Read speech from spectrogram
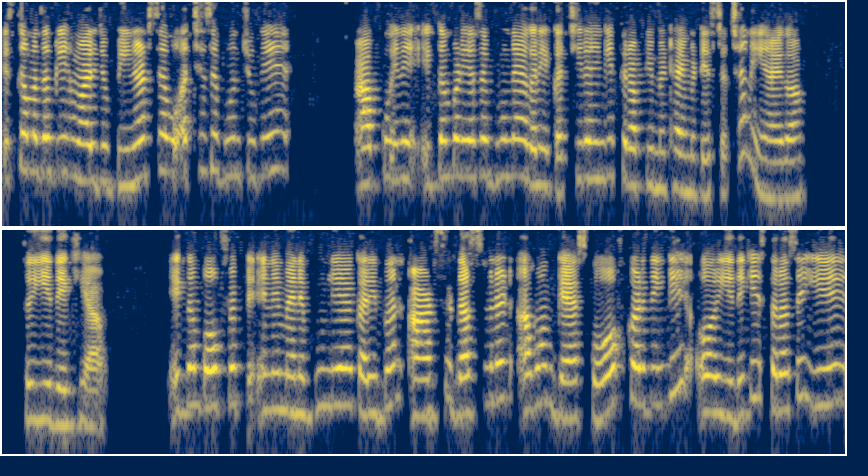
इसका मतलब कि हमारे जो पीनट्स है, वो अच्छे से भून चुके हैं। आपको इन्हें एकदम बढ़िया से भूनना है, अगर ये कच्ची रहेंगी, फिर आपकी मिठाई में टेस्ट अच्छा नहीं आएगा। तो ये देखिए आप। एकदम परफेक्ट इन्हें मैंने भून लिया है करीबन आठ से दस मिनट। अब हम गैस को ऑफ़ कर देंगे और ये देखिए इस तरह से ये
